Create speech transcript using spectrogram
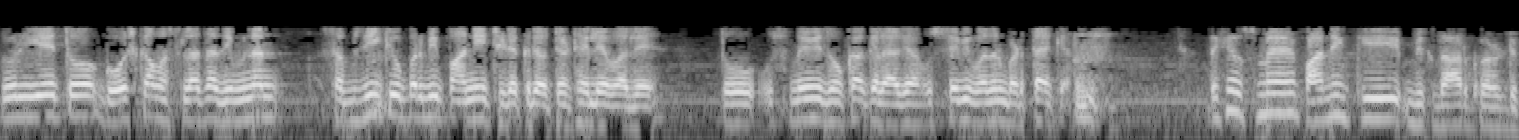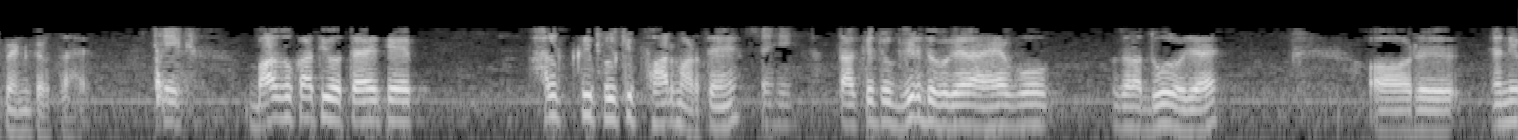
اور یہ تو گوشت کا مسئلہ تھا۔ ضمن سبزی کے اوپر بھی پانی چھڑک رہے ہوتے ہیں ٹھیلے والے۔ تو اس میں بھی دھوکہ کلا گیا۔ اس سے بھی وزن بڑھتا ہے کیا؟ دیکھیں اس میں پانی کی مقدار پر ڈپینڈ کرتا ہے۔ ٹھیک۔ بعض اوقات یہ ہوتا ہے کہ ہلکی پھلکی پھار مارتے ہیں صحیح۔ تاکہ جو گرد وغیرہ ہے وہ ذرا دور ہو جائے۔ اور یعنی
